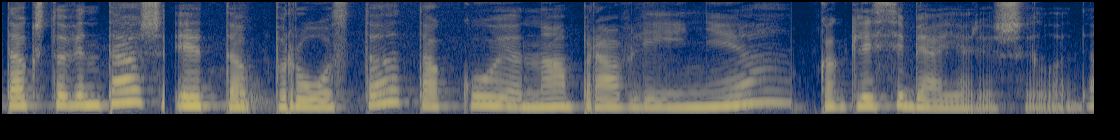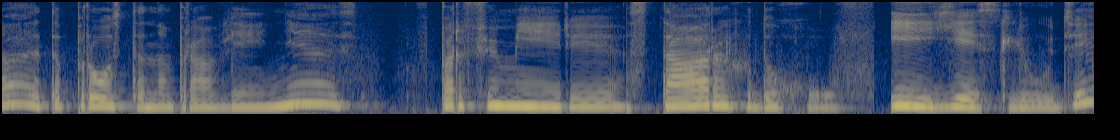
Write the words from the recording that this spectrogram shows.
Так что винтаж — это просто такое направление, как для себя я решила, да, это просто направление парфюмерии старых духов. И есть люди,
